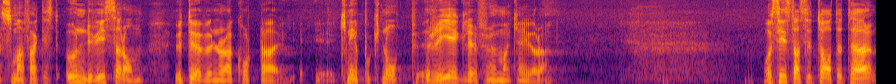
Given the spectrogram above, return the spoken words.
som man faktiskt undervisar om, utöver några korta eh, knep och knåpregler för hur man kan göra. Och sista citatet här.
